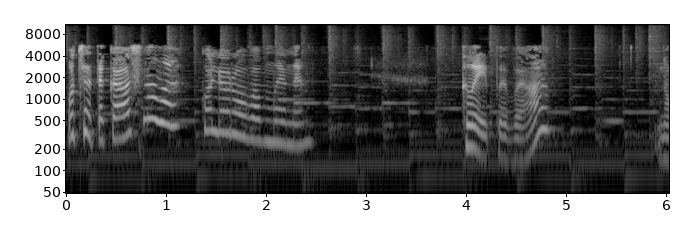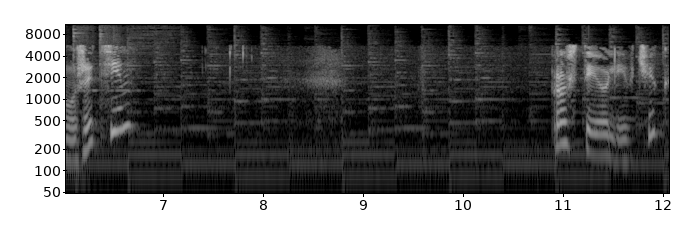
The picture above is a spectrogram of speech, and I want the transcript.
оце така основа кольорова в мене. Клей ПВА, ножиці, простий олівчик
